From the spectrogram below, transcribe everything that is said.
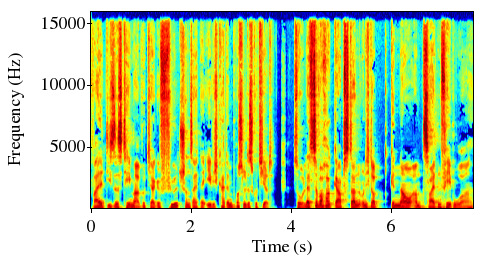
weil dieses Thema wird ja gefühlt schon seit einer Ewigkeit in Brüssel diskutiert. So, letzte Woche gab es dann, und ich glaube, genau am 2. Februar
